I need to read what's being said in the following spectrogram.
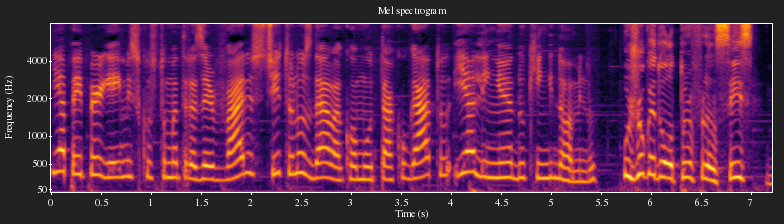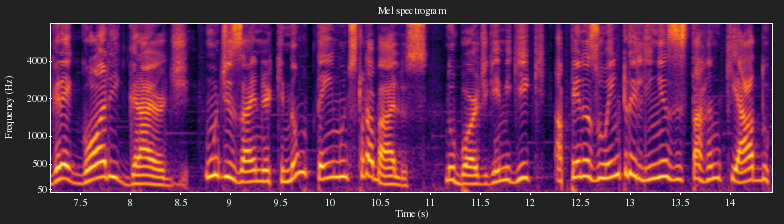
e a Paper Games costuma trazer vários títulos dela, como o Taco Gato e a linha do King Domino. O jogo é do autor francês Grégory Grard, um designer que não tem muitos trabalhos. No Board Game Geek, apenas o Entre Linhas está ranqueado,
